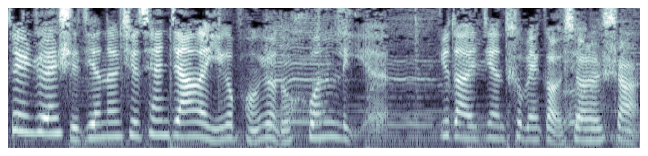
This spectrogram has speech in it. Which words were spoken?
最近这段时间呢，去参加了一个朋友的婚礼，遇到一件特别搞笑的事儿。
